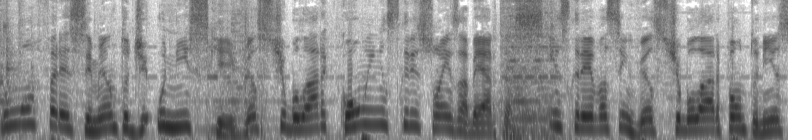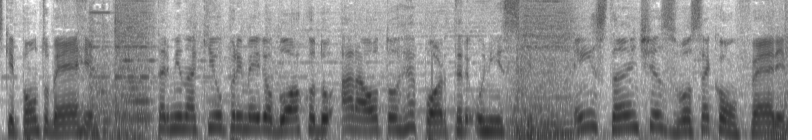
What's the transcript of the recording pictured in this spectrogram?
Um oferecimento de Unisque, vestibular com inscrições abertas. Inscreva-se em vestibular.unisque.br. Termina aqui o primeiro bloco do Arauto Repórter Unisque. Em instantes, você confere.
